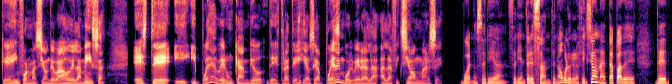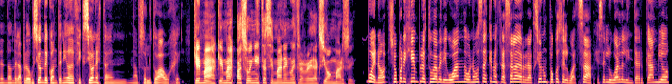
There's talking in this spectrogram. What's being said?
que es información debajo de la mesa. Este, y, puede haber un cambio de estrategia, o sea, pueden volver a la, a la ficción, Marce. Bueno, sería, sería interesante, ¿no? Volver a la ficción, una etapa de, donde la producción de contenidos de ficción está en absoluto auge. ¿Qué más? ¿Qué más pasó en esta semana en nuestra redacción, Marce? Bueno, yo por ejemplo estuve averiguando, bueno, vos sabés que nuestra sala de redacción un poco es el WhatsApp, es el lugar del intercambio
